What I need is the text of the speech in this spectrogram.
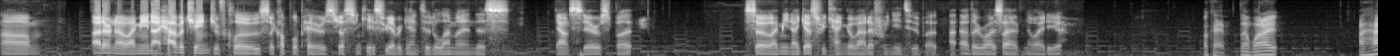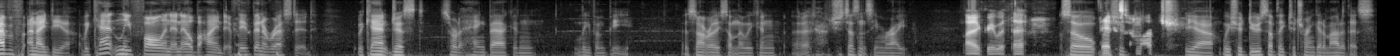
Um, I don't know. I mean, I have a change of clothes, a couple of pairs, just in case we ever get into a dilemma in this downstairs. But so, I mean, I guess we can go out if we need to, but otherwise, I have no idea. Okay, then what I I have an idea. We can't leave Fallen and L behind. If they've been arrested, we can't just sort of hang back and leave them be. It's not really something that we can. Uh, it just doesn't seem right. I agree with that. So They should, so much. yeah, we should do something to try and get them out of this.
